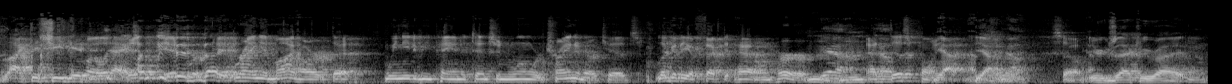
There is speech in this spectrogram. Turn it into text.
like that she did Well, today. it, it, it, it rang in my heart that we need to be paying attention when we're training our kids. Look at the effect it had on her. Yeah. At Yeah. this point. yeah, Yeah. So You're exactly right.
